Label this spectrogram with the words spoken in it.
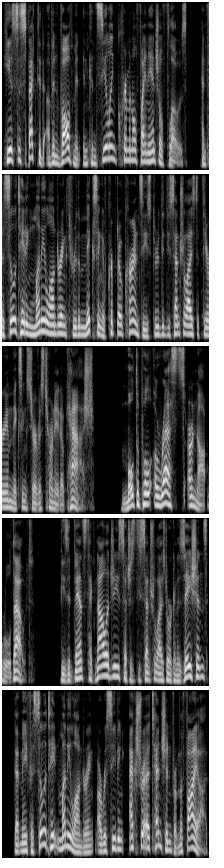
He is suspected of involvement in concealing criminal financial flows and facilitating money laundering through the mixing of cryptocurrencies through the decentralized Ethereum mixing service Tornado Cash. Multiple arrests are not ruled out. These advanced technologies, such as decentralized organizations, that may facilitate money laundering are receiving extra attention from the FIOD.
